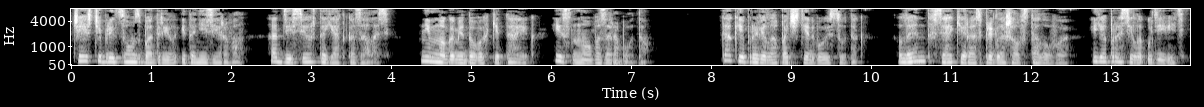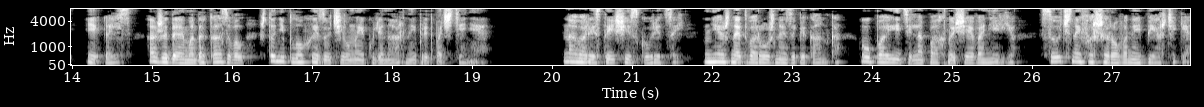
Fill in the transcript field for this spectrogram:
Чай с чабрецом взбодрил и тонизировал. От десерта я отказалась. Немного медовых китаек и снова за работу. Так я провела почти двое суток. Лэнд всякий раз приглашал в столовую – я просила удивить, и Эльс ожидаемо доказывал, что неплохо изучил мои кулинарные предпочтения. Наваристый щи с курицей, нежная творожная запеканка, упоительно пахнущая ванилью, сочные фаршированные перчики,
